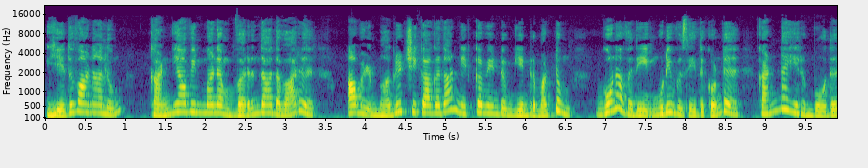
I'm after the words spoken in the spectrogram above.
எதுவானாலும் கன்யாவின் மனம் வருந்தாதவாறு அவள் மகிழ்ச்சிக்காக தான் நிற்க வேண்டும் என்று மட்டும் குணவதி முடிவு செய்து கொண்டு கண்ணயரும் போது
